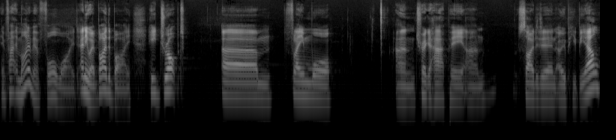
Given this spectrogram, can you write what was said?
In fact, it might have been four wide. Anyway, by the by, he dropped um, Flame War and Trigger Happy and sided in OPBL.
